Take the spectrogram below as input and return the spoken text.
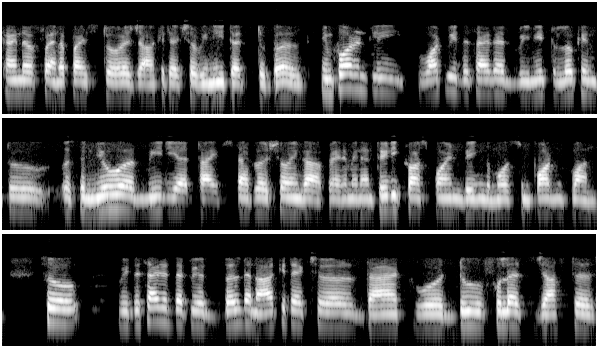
kind of enterprise storage architecture we needed to build. Importantly, what we decided we need to look into was the newer media types that were showing up, right? I mean, and 3D XPoint being the most important one. So we decided that we would build an architecture that would do fullest justice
